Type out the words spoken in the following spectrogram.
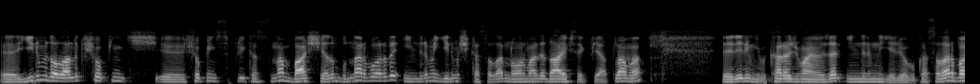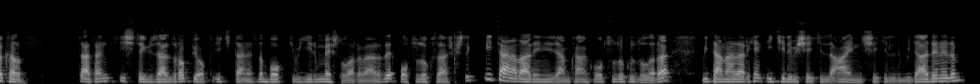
Ee, 20 dolarlık shopping shopping spree kasasından başlayalım. Bunlar bu arada indirime girmiş kasalar. Normalde daha yüksek fiyatlı ama e, dediğim gibi Kara Cuma'ya özel indirimli geliyor bu kasalar. Bakalım. Zaten işte güzel drop yok. İki tanesi de bok gibi 25 dolara verdi. 39 açmıştık. Bir tane daha deneyeceğim kanka 39 dolara. Bir tane derken ikili bir şekilde aynı şekilde bir daha denedim.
